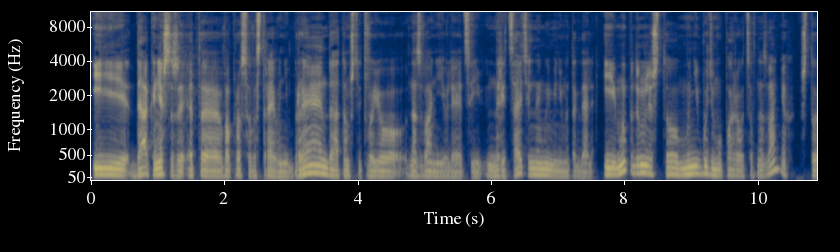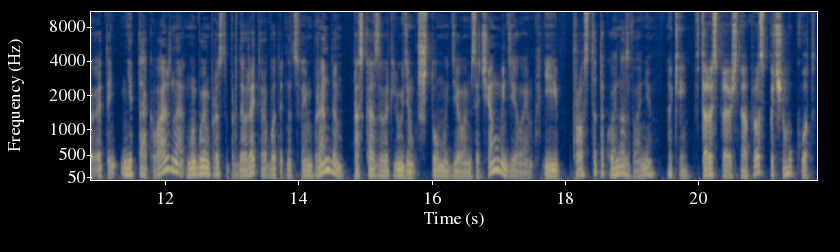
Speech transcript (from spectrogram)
И да, конечно же, это вопрос о выстраивании бренда, о том, что твое название является нарицательным именем и так далее. И мы подумали, что мы не будем упарываться в названиях, что это не так важно, мы будем просто продолжать работать над своим брендом, рассказывать людям, что мы делаем, зачем мы делаем, и просто такое название. Окей. Okay. Второй справочный вопрос. Почему код?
